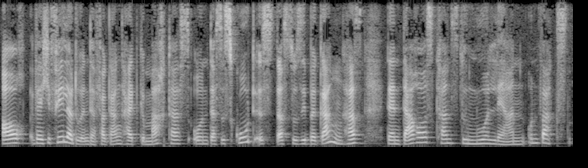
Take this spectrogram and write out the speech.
Auch welche Fehler du in der Vergangenheit gemacht hast und dass es gut ist, dass du sie begangen hast, denn daraus kannst du nur lernen und wachsen.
